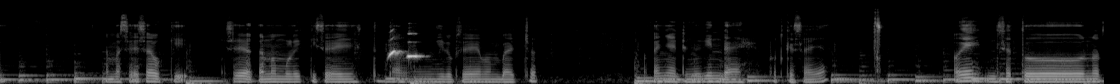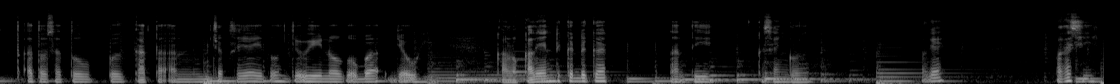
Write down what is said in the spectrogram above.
hmm. nama saya Sauki. Saya akan memulai kisah tentang hidup saya membacot. Makanya dengerin deh podcast saya. Oke, di satu not atau satu perkataan bijak saya itu jauhi narkoba, jauhi. Kalau kalian dekat-dekat nanti kesenggol. Oke. Makasih.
